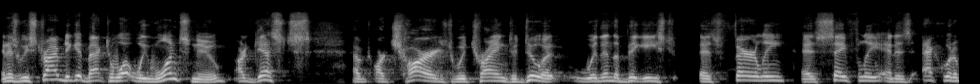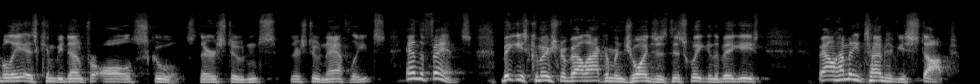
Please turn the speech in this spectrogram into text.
And as we strive to get back to what we once knew, our guests have, are charged with trying to do it within the Big East as fairly, as safely, and as equitably as can be done for all schools, their students, their student athletes, and the fans. Big East Commissioner Val Ackerman joins us this week in the Big East. Val, how many times have you stopped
